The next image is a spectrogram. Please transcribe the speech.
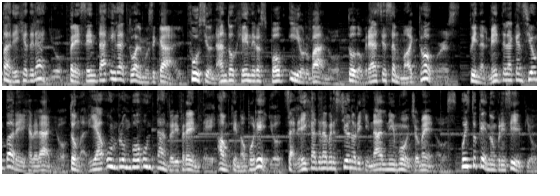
Pareja del Año presenta el actual musical, fusionando géneros pop y urbano, todo gracias a Mike Towers. Finalmente la canción Pareja del Año tomaría un rumbo un tanto diferente, aunque no por ello se aleja de la versión original ni mucho menos, puesto que en un principio,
